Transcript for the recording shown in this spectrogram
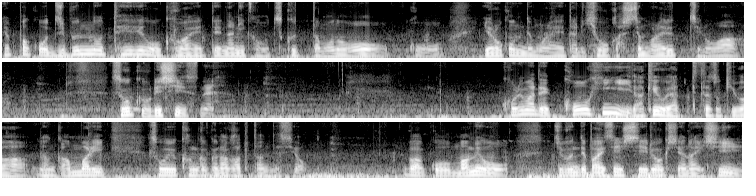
やっぱこう自分の手を加えて何かを作ったものをこう喜んでもらえたり評価してもらえるっていうのはすごく嬉しいですね。これまでコーヒーだけをやってた時はなんかあんまりそういう感覚なかったんですよ。やっぱこう豆を自分で焙煎しているわけじゃないし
